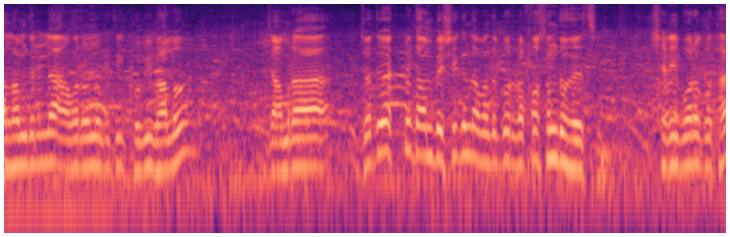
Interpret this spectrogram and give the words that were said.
আলহামদুলিল্লাহ আমার অনুভূতি খুবই ভালো। যে আমরা যদিও একটু দাম বেশি কিন্তু আমাদের গরুটা পছন্দ হয়েছে। সেটাই বড় কথা।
